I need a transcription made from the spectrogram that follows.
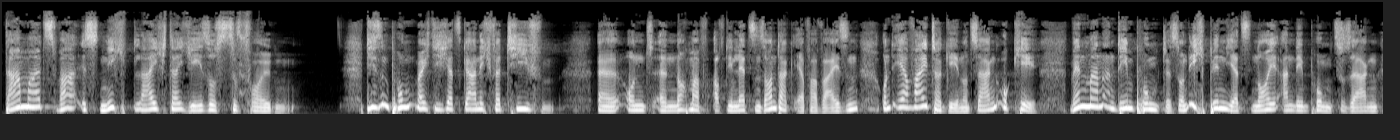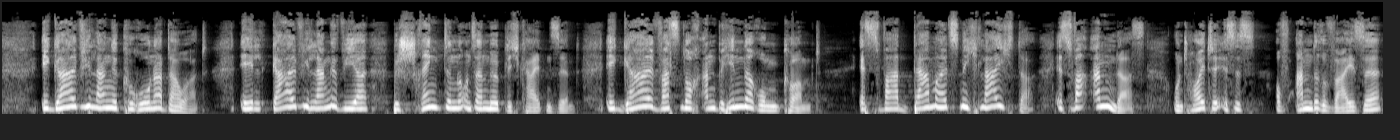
Damals war es nicht leichter, Jesus zu folgen. Diesen Punkt möchte ich jetzt gar nicht vertiefen äh, und äh, nochmal auf den letzten Sonntag eher verweisen und eher weitergehen und sagen, okay, wenn man an dem Punkt ist, und ich bin jetzt neu an dem Punkt zu sagen, egal wie lange Corona dauert, egal wie lange wir beschränkt in unseren Möglichkeiten sind, egal was noch an Behinderungen kommt, es war damals nicht leichter. Es war anders. Und heute ist es auf andere Weise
